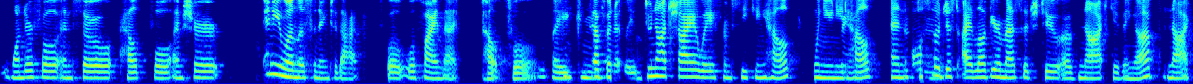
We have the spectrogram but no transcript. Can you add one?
wonderful and so helpful. I'm sure anyone listening to that will will find that helpful. Like mm-hmm. definitely do not shy away from seeking help when you need right. help and mm-hmm. also just i love your message too of not giving up not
